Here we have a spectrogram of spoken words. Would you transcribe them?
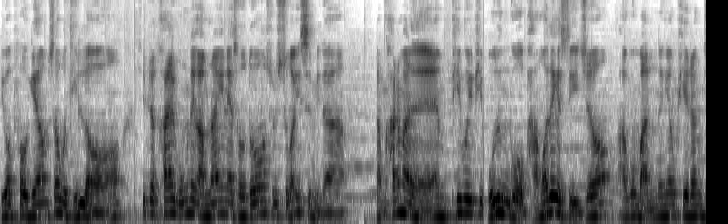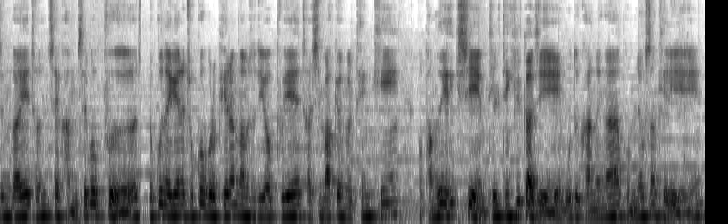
디버퍼 겸 서브 딜러, 심지어 칼 공략 앞라인에서도 쓸 수가 있습니다. 카르마는 PVP 모든 곳 방어덱에 쓰이죠. 아군 만능형 피해량 증가의 전체 감세 버프, 적군에게는 조건부로 피해량 감소 디버프에 자신 막경률 탱킹, 뭐 방덱의 핵심, 딜탱 힐까지 모두 가능한 캐릭.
